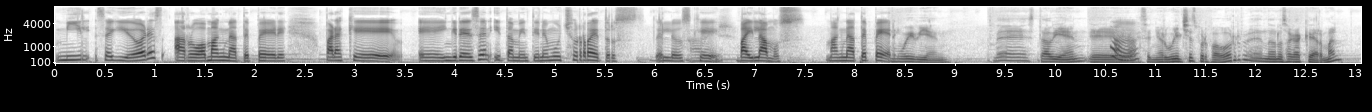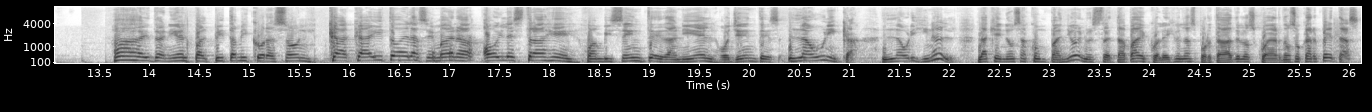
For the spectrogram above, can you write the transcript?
mil seguidores, arroba magnate PR, para que eh, ingresen y también tiene muchos retros de los que bailamos. Magnate PR. Muy bien. Eh, está bien. Eh, ah. Señor Wilches, por favor, eh, no nos haga quedar mal. Ay, Daniel, palpita mi corazón. Cacaíto de la semana. Hoy les traje, Juan Vicente, Daniel, oyentes, la única, la original, la que nos acompañó en nuestra etapa de colegio en las portadas de los cuadernos o carpetas.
